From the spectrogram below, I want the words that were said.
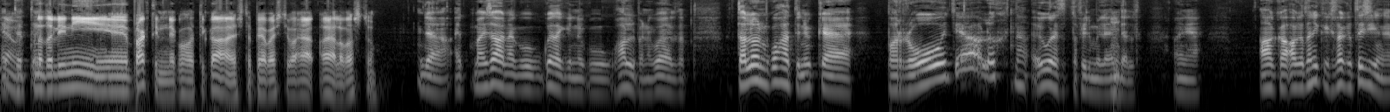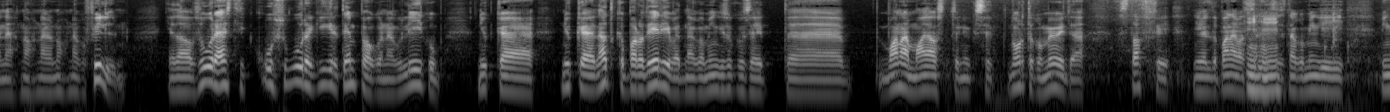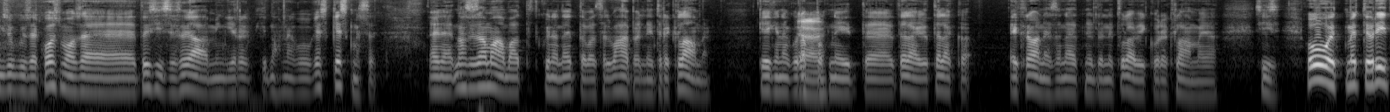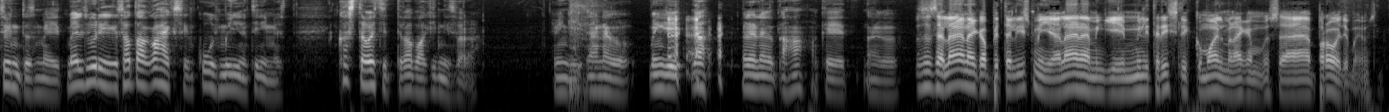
et, et kuna ta oli nii praktiline kohati ka ja siis ta peab hästi aja, ajale vastu. jaa, et ma ei saa nagu kuidagi nagu halba nagu öelda. tal on kohati niisugune paroodia lõhn juures ta filmile mm. endal mm., on ju. aga, aga ta on ikkagi väga tõsine, noh, nagu noh, nagu film. ja ta suure, hästi suure kiire tempoga nagu liigub, niisugune, niisugune natuke parodeerivad nagu mingisuguseid äh, vanema ajastu niisugused noortekomöödia stuff'i nii-öelda panevad mm -hmm. nagu mingi, mingisuguse kosmose tõsise sõja mingi noh, nagu kesk, keskmesse. on ju, noh, seesama vaata, et kui nad näitavad seal vahepeal neid reklaame, keegi nagu rappab neid äh, tele, teleka ekraane, sa näed nii-öelda neid tulevikureklaame ja siis oo, et meteoriit ründas meid, meil suri sada kaheksakümmend kuus miljonit inimest. kas te ostsite vaba kinnisvara? Mingi noh, nagu mingi noh, ma olin nagu, ahah, okei okay,, et nagu. see on see lääne kapitalismi ja lääne mingi militaristliku maailmanägemuse paroodia põhimõtteliselt.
